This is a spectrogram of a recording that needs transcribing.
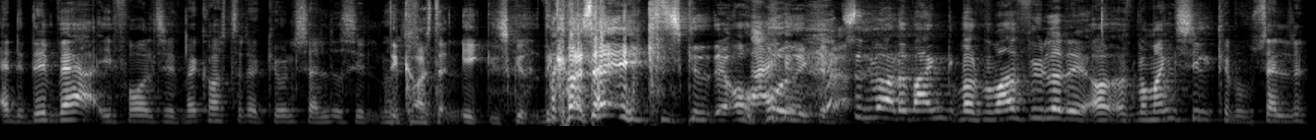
Er det det værd i forhold til, hvad koster det at købe en saltet sild? Det koster ikke en skid. Det koster ikke en skid. Det er overhovedet ikke det værd. Sådan hvor, der mange, hvor, hvor meget fylder det, og hvor mange sild kan du salte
